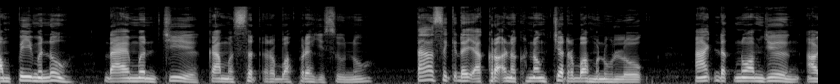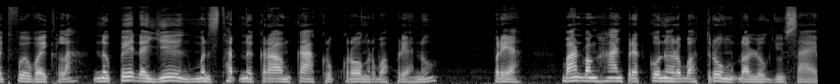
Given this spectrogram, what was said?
អំពីមនុស្សដែលមិនជាកម្មសិទ្ធិរបស់ព្រះយេស៊ូវនោះតើសេចក្តីអាក្រក់នៅក្នុងចិត្តរបស់មនុស្សលោកអាចដឹកនាំយើងឲ្យធ្វើអ្វីខ្លះនៅពេលដែលយើងមិនស្ថិតនៅក្រោមការគ្រប់គ្រងរបស់ព្រះនោះព្រះបានបង្ហាញព្រះគុណរបស់ទ្រង់ដល់លោកយូសែប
